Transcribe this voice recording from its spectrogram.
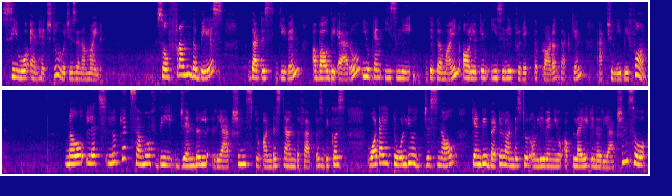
CONH2 which is an amide. So from the base that is given above the arrow you can easily determine or you can easily predict the product that can actually be formed. Now let's look at some of the general reactions to understand the factors because what I told you just now can be better understood only when you apply it in a reaction. So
